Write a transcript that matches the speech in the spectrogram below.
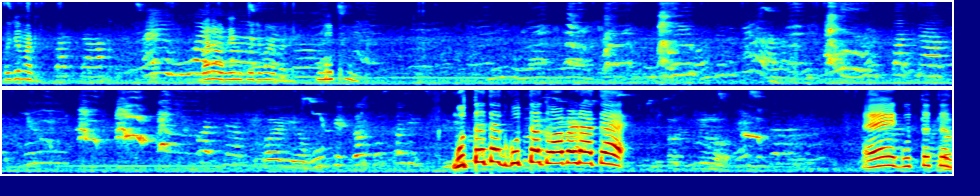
ಪೂಜೆ ಮಾಡ್ರಿ. ಬರೋ ನೀನು ಪೂಜೆ ಮಾಡಿ ಬರ್ರಿ ಗುತ್ತತ್ತದ ಗುತ್ತದ್ ಹೋಗ್ಬೇಡ ಅತ್ತೆ. ಏ ಗುತ್ತತ್ತದ.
